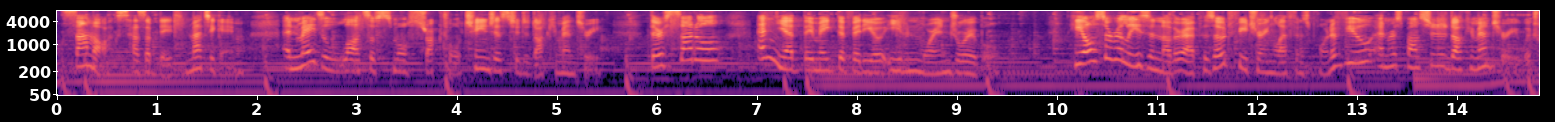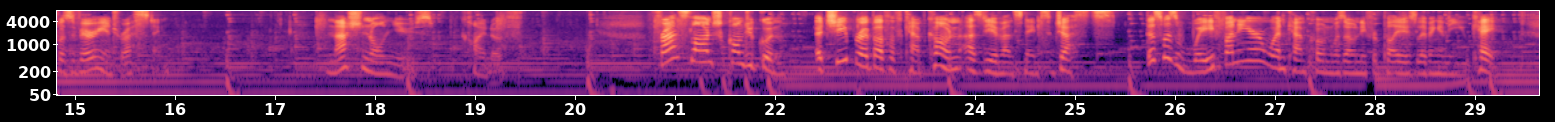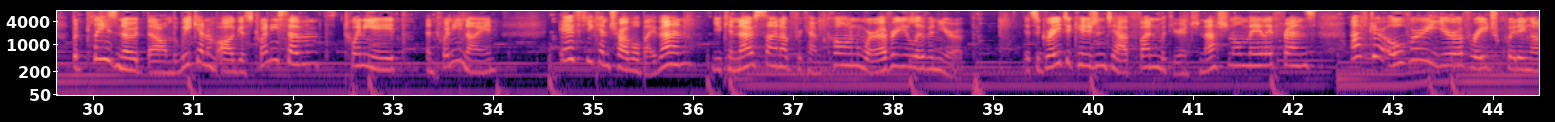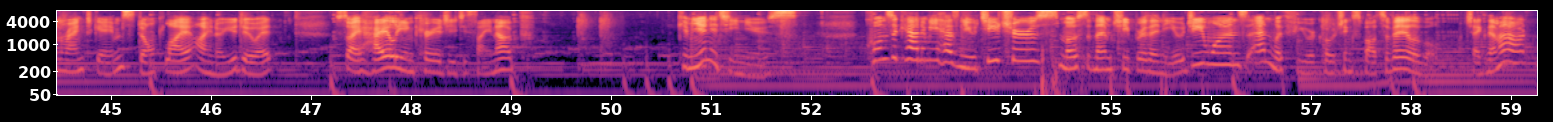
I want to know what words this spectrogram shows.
Samox has updated metagame and made lots of small structural changes to the documentary. They're subtle, and yet they make the video even more enjoyable. He also released another episode featuring Leffen's point of view and response to the documentary, which was very interesting national news, kind of. France launched Kun, a cheap ripoff of Camp Con, as the event's name suggests. This was way funnier when Camp Con was only for players living in the UK. But please note that on the weekend of August 27th, 28th, and 29th, if you can travel by then, you can now sign up for Camp Con wherever you live in Europe. It's a great occasion to have fun with your international Melee friends after over a year of rage quitting on ranked games. Don't lie, I know you do it so I highly encourage you to sign up. Community news. Kunz Academy has new teachers, most of them cheaper than the OG ones and with fewer coaching spots available. Check them out.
